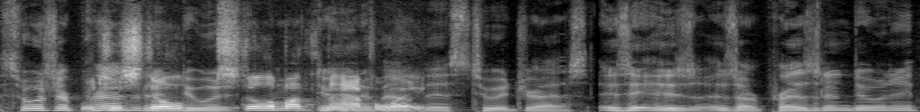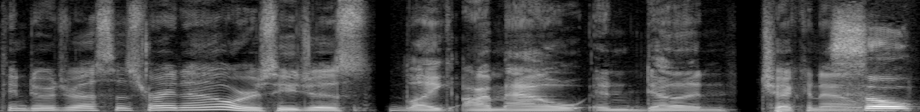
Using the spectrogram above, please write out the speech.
So what's our which president is still doing? still a month and a half away. this to address? Is it is is our president doing anything to address this right now, or is he just like I'm out and done checking out? So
